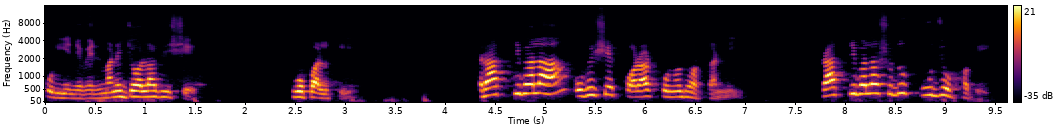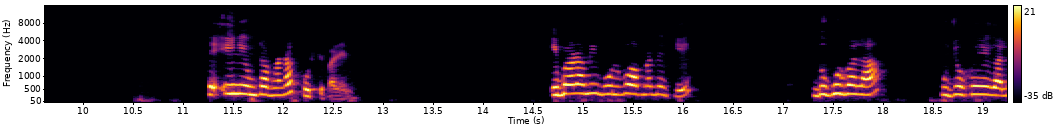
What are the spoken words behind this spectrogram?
করিয়ে নেবেন মানে জলাভিষেক গোপালকে। রাত্রিবেলা অভিষেক করার কোনো দরকার নেই। রাত্রিবেলা শুধু পুজো হবে। এই নিয়মটা আপনারা করতে পারেন। এবার আমি বলব আপনাদেরকে, দুপুরবেলা পুজো হয়ে গেল।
